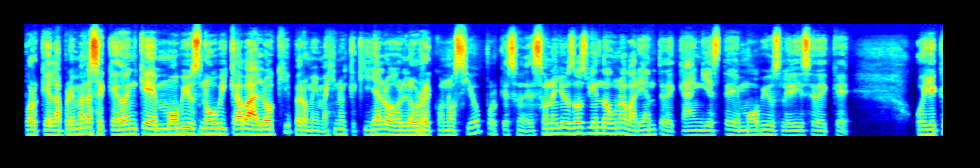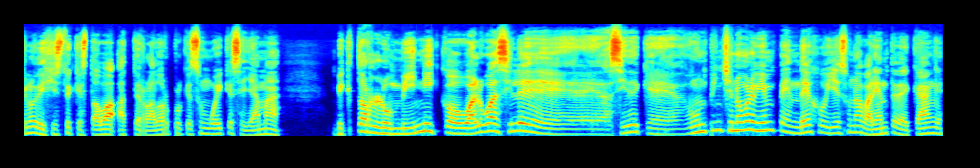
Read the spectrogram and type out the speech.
Porque la primera se quedó en que Mobius no ubicaba a Loki, pero me imagino que aquí ya lo, reconoció, porque son, ellos dos viendo a una variante de Kang y este Mobius le dice de que, oye, ¿qué no dijiste que estaba aterrador? Porque es un güey que se llama Víctor Lumínico o algo así, le, así de que un pinche nombre bien pendejo y es una variante de Kang.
